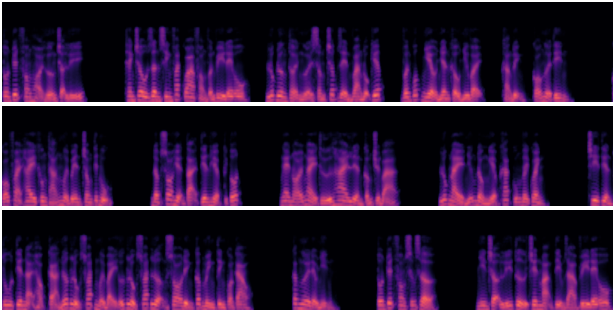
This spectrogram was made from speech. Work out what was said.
Tôn tuyết phong hỏi hướng trợ lý. Thanh châu dân sinh phát qua phỏng vấn video, lúc đương thời người sấm chấp rền vàng độ kiếp, vân quốc nhiều nhân khẩu như vậy, khẳng định có người tin. Có phải hay không tháng mười bên trong tiết mục? Đập so hiện tại tiên hiệp kịch tốt. Nghe nói ngày thứ hai liền cấm truyền bá. Lúc này những đồng nghiệp khác cũng vây quanh. Chi tiền tu tiên đại học cả nước lục soát mười bảy ước lục soát lượng so đỉnh cấp minh tinh còn cao. Các ngươi đều nhìn. Tôn tuyết phong xứng sở nhìn trợ lý từ trên mạng tìm ra video.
